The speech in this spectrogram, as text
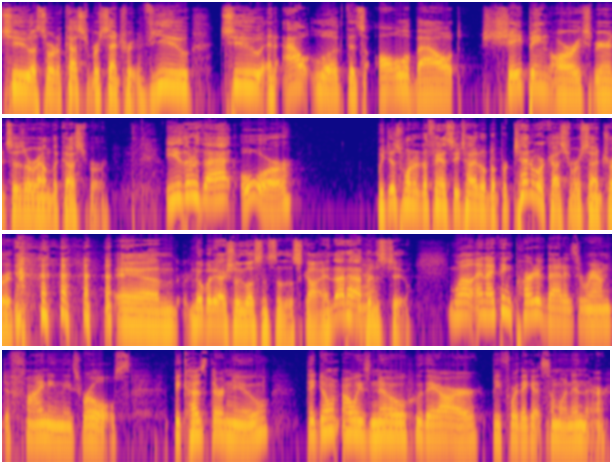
to a sort of customer centric view, to an outlook that's all about shaping our experiences around the customer. Either that or we just wanted a fancy title to pretend we're customer centric and nobody actually listens to this guy. And that happens yeah. too. Well, and I think part of that is around defining these roles because they're new they don't always know who they are before they get someone in there.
